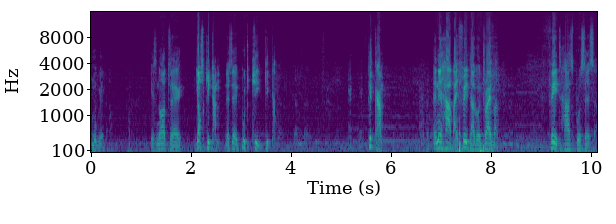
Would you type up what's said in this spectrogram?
move it. It's not uh, just kick 'em. They say put key, kick 'em. Kick 'em. Anyhow, by faith I go drive 'em. Faith has processor.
